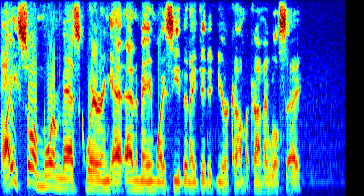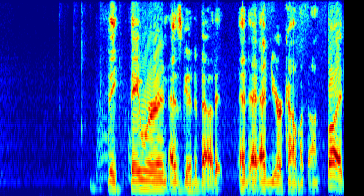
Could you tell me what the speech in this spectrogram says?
I saw more mask wearing at Anime NYC than I did at New York Comic Con. I will say they they weren't as good about it at, at, at New York Comic Con, but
